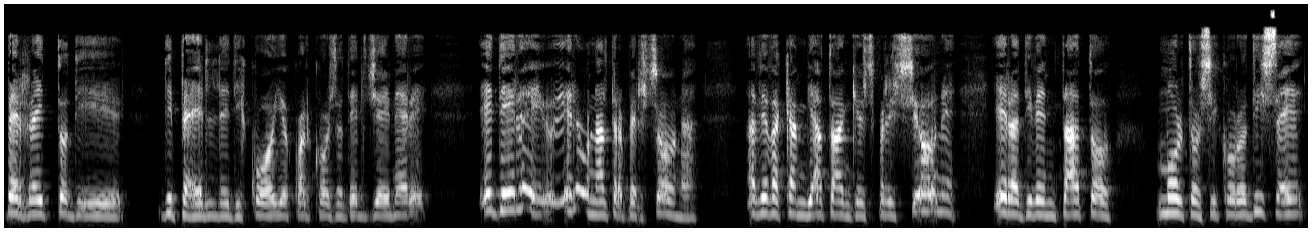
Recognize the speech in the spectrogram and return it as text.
berretto di, di, pelle, di cuoio, qualcosa del genere, ed era, era un'altra persona. Aveva cambiato anche espressione, era diventato molto sicuro di sé,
